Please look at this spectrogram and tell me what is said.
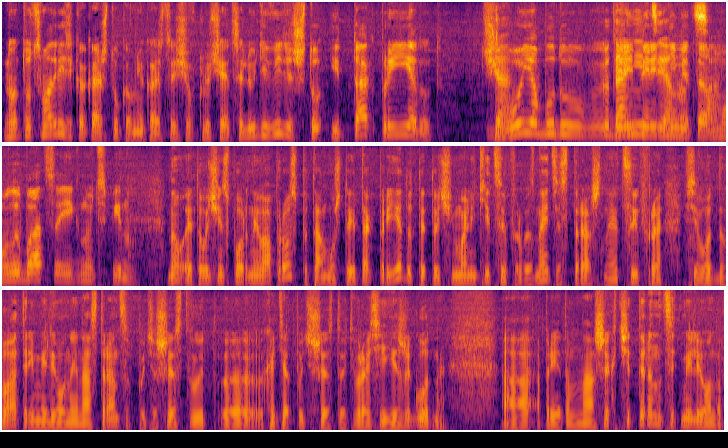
Но тут смотрите, какая штука, мне кажется, еще включается. Люди видят, что и так приедут. Чего да. я буду Куда перед, перед ними там улыбаться и гнуть спину? Ну, это очень спорный вопрос, потому что и так приедут, это очень маленькие цифры. Вы знаете, страшная цифра, всего 2-3 миллиона иностранцев путешествуют, э, хотят путешествовать в России ежегодно. А при этом наших 14 миллионов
